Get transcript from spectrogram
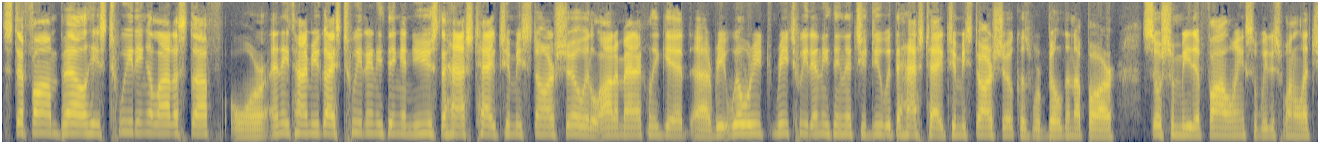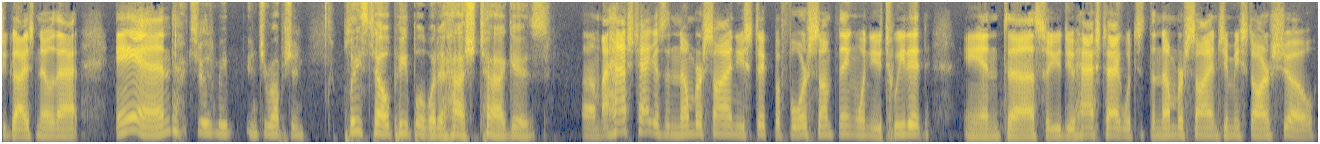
Stefan Bell, he's tweeting a lot of stuff, or anytime you guys tweet anything and you use the hashtag Jimmy Star Show, it'll automatically get. Uh, re- we'll re- retweet anything that you do with the hashtag Jimmy Star Show because we're building up our social media following. So we just want to let you guys know that. And Excuse me, interruption. Please tell people what a hashtag is. Um, a hashtag is a number sign you stick before something when you tweet it, and uh, so you do hashtag, which is the number sign Jimmy Star Show,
